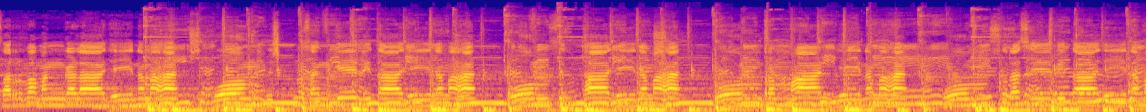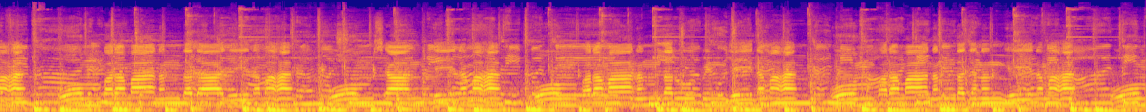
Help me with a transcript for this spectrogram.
सर्वमङ्गलायै नमः ॐ विष्णुसङ्केलितायै नमः ॐ सिद्धायै नमः ॐ ब्रह्माण्यै नमः ॐ सुरसेवितायै नमः ॐ परमानन्ददायै नमः ॐ शान्त्यै नमः ॐ परमानन्दरूपिण्यै नमः ॐ परमानन्दजनन्यै नमः ॐ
